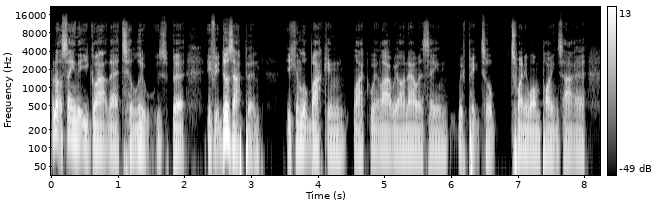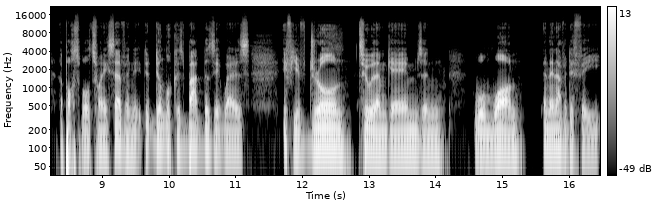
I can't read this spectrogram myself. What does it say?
I'm not saying that you go out there to lose, but if it does happen, you can look back and like we like we are now and saying we've picked up 21 points out of a possible 27. It doesn't look as bad, does it? Whereas if you've drawn two of them games and won one and then have a defeat,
